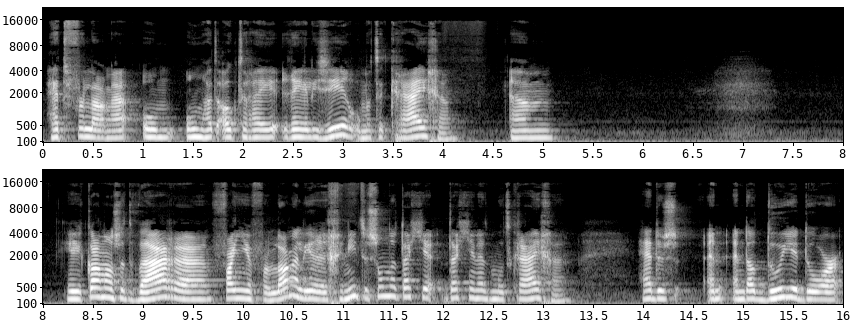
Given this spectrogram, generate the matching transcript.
het verlangen om, om het ook te re realiseren, om het te krijgen. Um, je kan als het ware van je verlangen leren genieten zonder dat je, dat je het moet krijgen. Dus, en, en dat doe je door,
